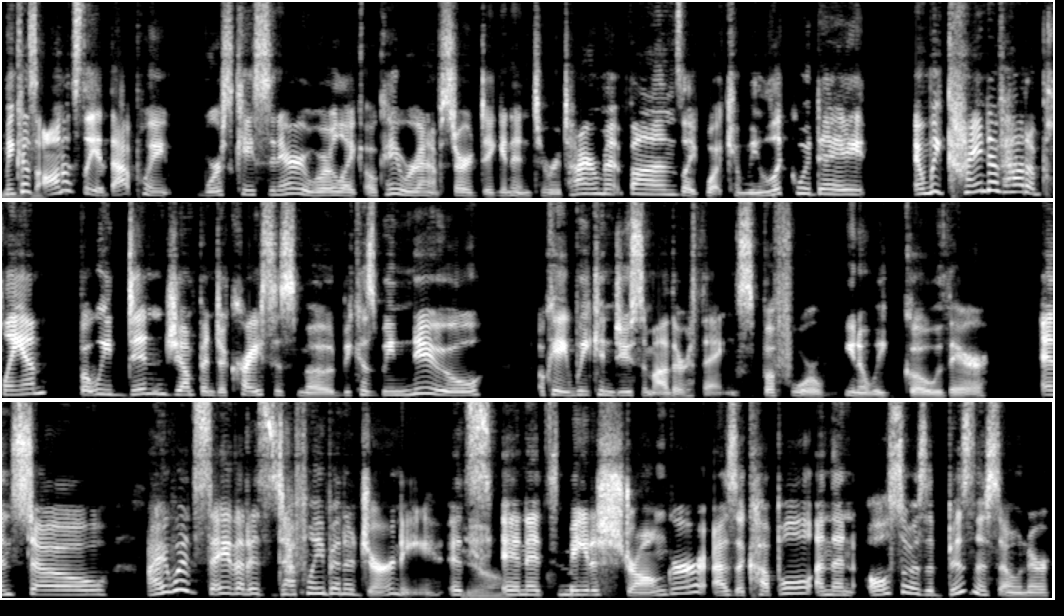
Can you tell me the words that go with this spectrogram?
Because mm-hmm. honestly, at that point, worst case scenario, we're like, okay, we're going to have to start digging into retirement funds. Like, what can we liquidate? And we kind of had a plan, but we didn't jump into crisis mode because we knew, okay, we can do some other things before, you know, we go there. And so I would say that it's definitely been a journey. It's, yeah. and it's made us stronger as a couple. And then also as a business owner,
